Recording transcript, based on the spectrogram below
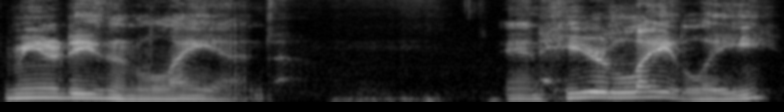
communities and land. And here lately,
